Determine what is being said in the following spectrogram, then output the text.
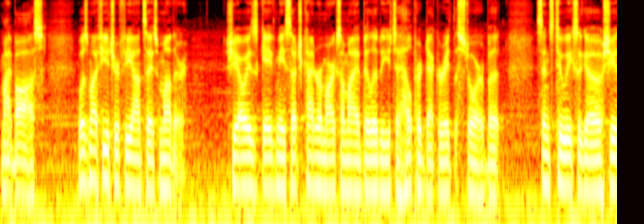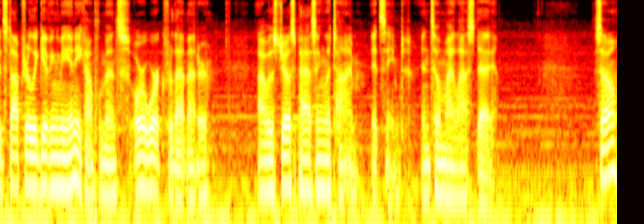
my boss, was my future fiance's mother. She always gave me such kind remarks on my ability to help her decorate the store, but since two weeks ago, she had stopped really giving me any compliments, or work for that matter. I was just passing the time, it seemed, until my last day. So,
